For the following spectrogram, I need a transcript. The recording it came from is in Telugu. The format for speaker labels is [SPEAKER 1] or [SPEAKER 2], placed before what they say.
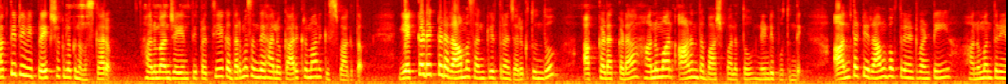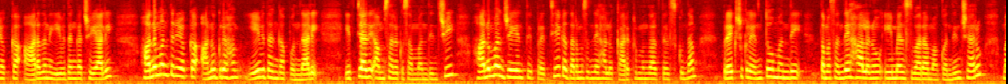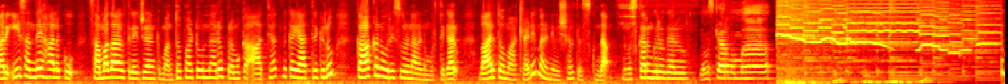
[SPEAKER 1] భక్తి టీవీ ప్రేక్షకులకు నమస్కారం. హనుమాన్ జయంతి ప్రత్యేక ధర్మ సందేహాలు కార్యక్రమానికి స్వాగతం. ఎక్కడెక్కడ రామ సంకీర్తన జరుగుతుందో అక్కడక్కడ హనుమాన్ ఆనంద బాష్పాలతో నిండిపోతుంది. అంతటి రామభక్తులైనటువంటి హనుమంతుని యొక్క ఆరాధన ఏ విధంగా చేయాలి? హనుమంతుని యొక్క అనుగ్రహం ఏ విధంగా పొందాలి? ఇత్యాది అంశాలకు సంబంధించి హనుమాన్ జయంతి ప్రత్యేక ధర్మ సందేహాలు కార్యక్రమం ద్వారా తెలుసుకుందాం. ప్రేక్షకులు ఎంతోమంది తమ సందేహాలను ఈమెయిల్స్ ద్వారా మాకు అందించారు. మరి ఈ సందేహాలకు సమాధానాలు తెలియజేయడానికి మనతో పాటు ఉన్నారు ప్రముఖ ఆధ్యాత్మిక యాత్రికులు కాకనూరి సూర్యనారాయణమూర్తి గారు. వారితో మాట్లాడి మరిన్ని విషయాలు తెలుసుకుందాం. నమస్కారం గురుగారు
[SPEAKER 2] నమస్కారం అమ్మా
